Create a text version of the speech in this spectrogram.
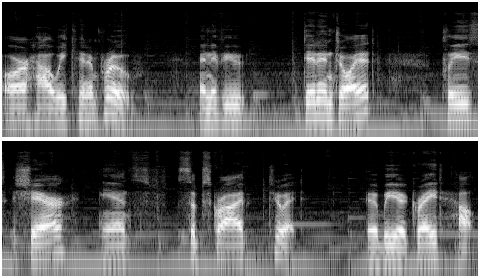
or how we can improve. And if you did enjoy it, please share and subscribe to it. It'll be a great help.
